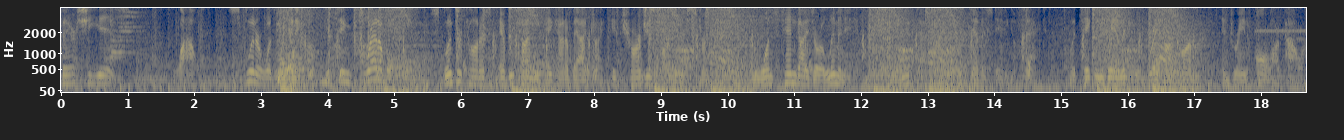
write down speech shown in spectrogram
There she is. Wow. Splinter wasn't kidding. It's incredible. Splinter taught us every time we take out a bad guy, it charges our inner strength. And once 10 guys are eliminated, we can use that to devastating effect. But taking damage will break our karma and drain all our power.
